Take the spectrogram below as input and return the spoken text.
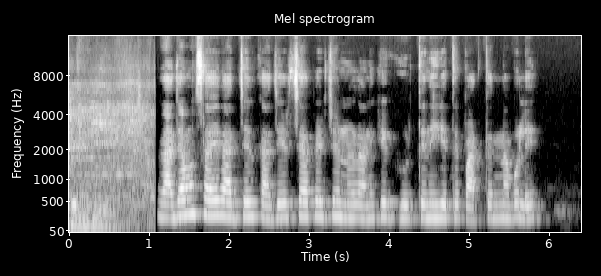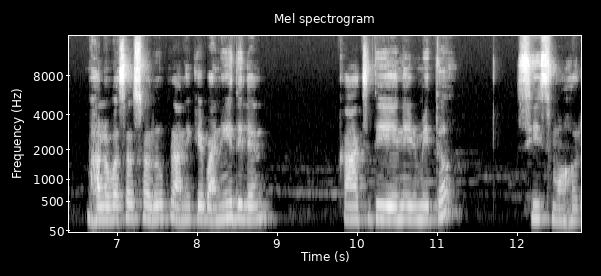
সংগীত রাজামশাই রাজ্যের কাজের চাপের জন্য রানীকে ঘুরতে নিয়ে যেতে পারতেন না বলে ভালোবাসার স্বরূপ রানীকে বানিয়ে দিলেন কাঁচ দিয়ে নির্মিত শীষমহল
